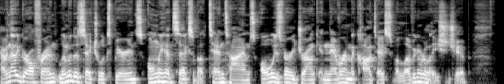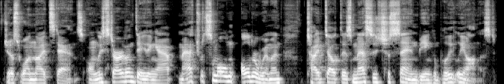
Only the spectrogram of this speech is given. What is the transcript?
Haven't had a girlfriend, limited sexual experience, only had sex about 10 times, always very drunk, and never in the context of a loving relationship. Just one night stands. Only started on dating app, matched with some old, older women, typed out this message to send, being completely honest.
